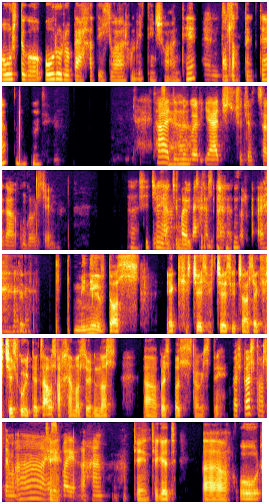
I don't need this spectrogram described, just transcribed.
өөртөө өөрөөрөө байхад илүү ойрхон байд юм шиг байна тий? Болгодог тий? Та эднүүгээр яаж чөлөө цагаа өнгөрүүлж байна? Шидрээ яаж өнгөрүүлж миний хувьд бол яг хичээл хичээл гэж л яг хичээлгүй үедээ заавал гарах юм бол ер нь бол а болбол тоглолттой. Болбол тоглолт юм. Аа яасан гоё. Аха. Тийм тэгээд а өөр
